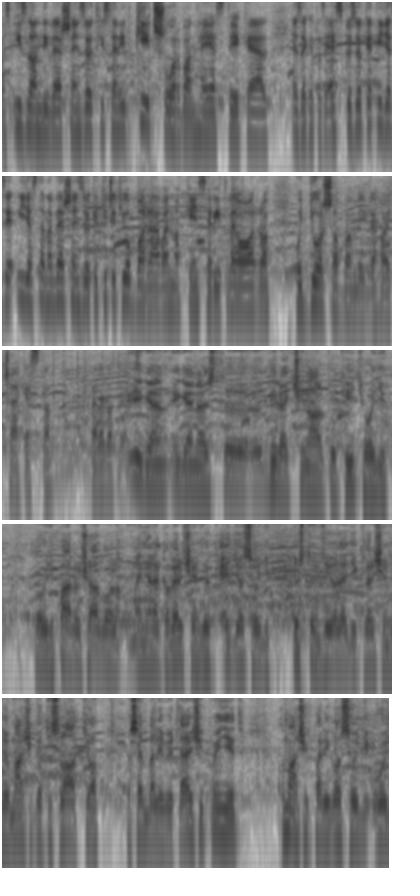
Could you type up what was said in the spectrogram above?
az izlandi versenyzőt, hiszen itt két sorban helyezték el ezeket az eszközöket, így, azért, így aztán a versenyzők egy kicsit jobban rá vannak kényszerítve arra, hogy gyorsabban végrehajtsák ezt a feladatot. Igen, igen, ezt direkt csináltuk így, hogy hogy párosával menjenek a versenyzők. Egy az, hogy ösztönzi az egyik versenyző, a másikat is látja a szembelévő teljesítményét, a másik pedig az, hogy, hogy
